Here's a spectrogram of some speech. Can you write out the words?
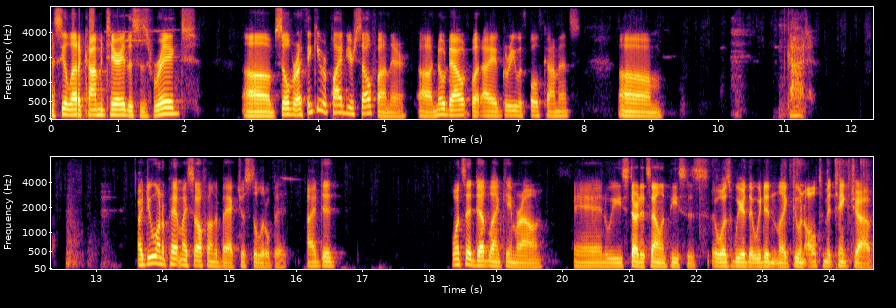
I see a lot of commentary. This is rigged. Um, Silver, I think you replied to yourself on there. Uh, no doubt, but I agree with both comments. Um, God, I do want to pat myself on the back just a little bit. I did. Once that deadline came around and we started selling pieces, it was weird that we didn't like do an ultimate tank job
